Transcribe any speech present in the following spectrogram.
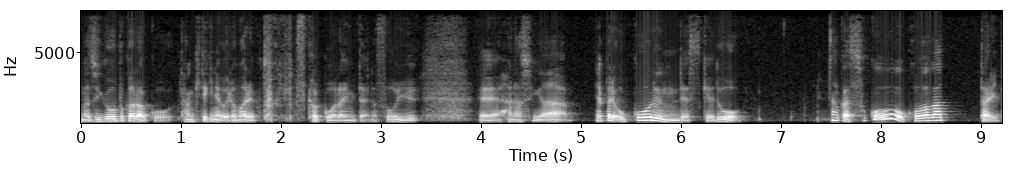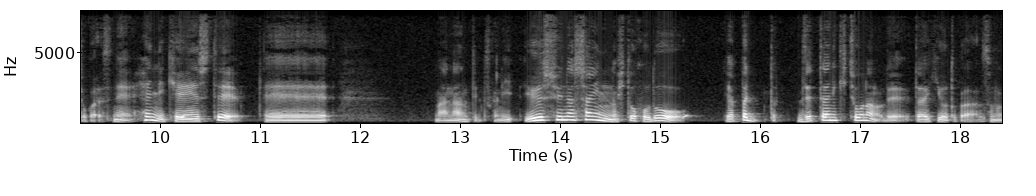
まあ、事業部からはこう短期的には恨まれることになりますか？っこ笑いみたいなそういう、えー、話がやっぱり起こるんですけどなんかそこを怖がったりとかですね変に敬遠して、えー、まあ何て言うんですかね優秀な社員の人ほどやっぱり絶対に貴重なので大企業とかその、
